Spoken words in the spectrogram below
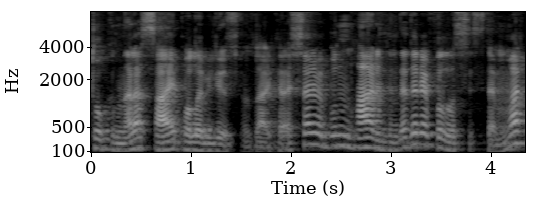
tokenlara sahip olabiliyorsunuz arkadaşlar ve bunun haricinde de referral sistemi var.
